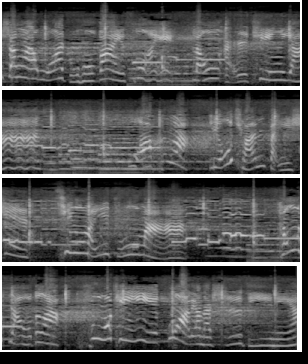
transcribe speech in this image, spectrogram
尊一声啊，我主万岁，龙耳听言。我和刘全本是青梅竹马，从小的夫妻过了那十几年。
